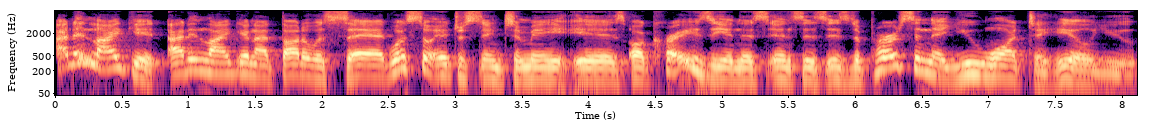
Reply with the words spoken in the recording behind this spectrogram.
I didn't like it. I didn't like it. And I thought it was sad. What's so interesting to me is, or crazy in this instance, is the person that you want to heal you.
